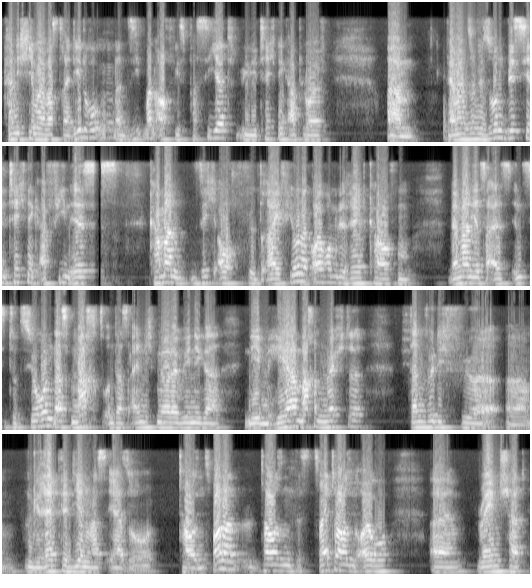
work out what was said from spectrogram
kann ich hier mal was 3D drucken? Dann sieht man auch, wie es passiert, wie die Technik abläuft. Ähm, wenn man sowieso ein bisschen technikaffin ist, kann man sich auch für 300, 400 Euro ein Gerät kaufen. Wenn man jetzt als Institution das macht und das eigentlich mehr oder weniger nebenher machen möchte, dann würde ich für ähm, ein Gerät plädieren, was eher so 1200 1000 bis 2000 Euro äh, Range hat,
